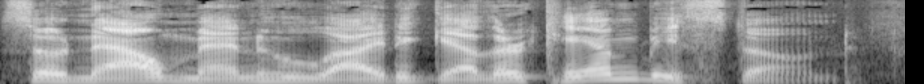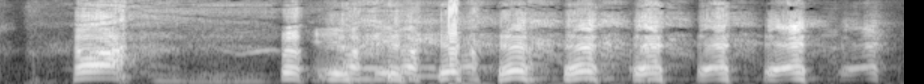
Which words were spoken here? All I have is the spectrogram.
So now men who lie together can be stoned. and,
